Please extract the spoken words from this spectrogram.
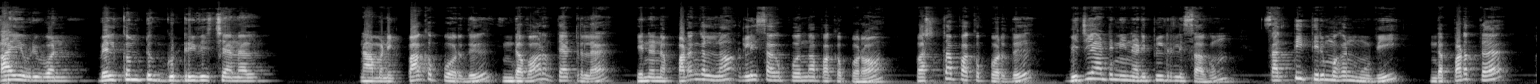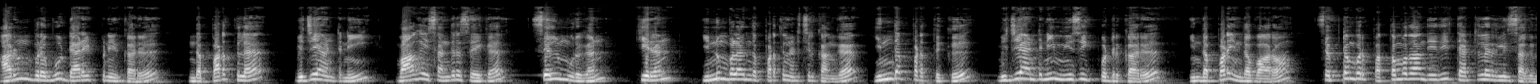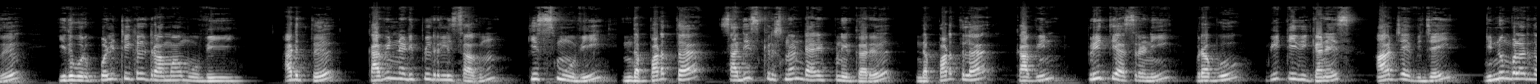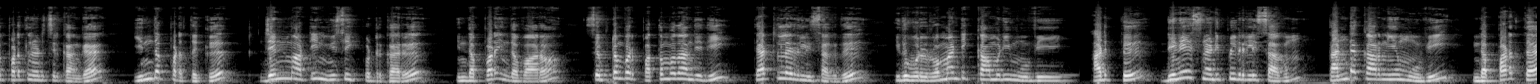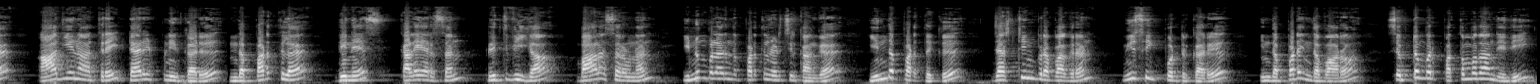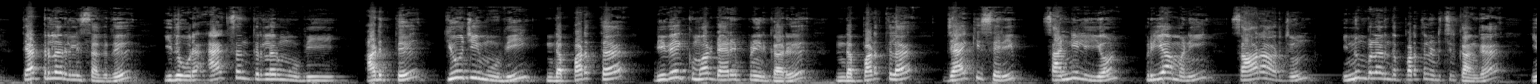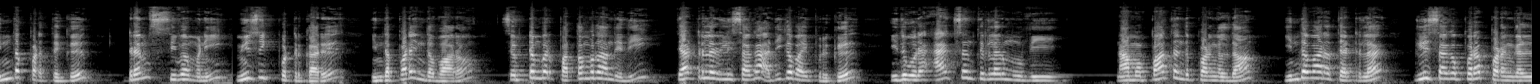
Hi everyone welcome to good reviews channel நாம் இன்னைக்கு பார்க்க போகிறது இந்த வாரம் தேட்டரில் என்னென்ன படங்கள்லாம் ரிலீஸ் ஆக போகுதுன்னு தான் பார்க்க போகிறோம் ஃபர்ஸ்ட்டாக பார்க்க போகிறது விஜய் ஆண்டனி நடிப்பில் ரிலீஸ் ஆகும் சக்தி திருமகன் மூவி இந்த படத்தை அருண் பிரபு டைரக்ட் பண்ணியிருக்காரு. இந்த படத்தில் விஜய் ஆண்டனி வாகை சந்திரசேகர் செல்முருகன் கிரண் இன்னும் பல இந்த படத்தில் நடிச்சிருக்காங்க. இந்த படத்துக்கு விஜய் ஆண்டனி மியூசிக் போட்டிருக்காரு. இந்த படம் இந்த வாரம் செப்டம்பர் பத்தொன்பதாம் தேதி தேட்டரில் ரிலீஸ் ஆகுது. இது ஒரு பொலிட்டிக்கல் ட்ராமா மூவி அடுத்து கவின் நடிப்பில் ரிலீஸ் ஆகும் கிஸ் மூவி இந்த படத்தை சதீஷ் கிருஷ்ணன் டைரக்ட் பண்ணியிருக்காரு இந்த படத்துல கவின் பிரீத்தி அஸ்ரணி பிரபு விடிவி கணேஷ் ஆர்ஜே விஜய் இன்னும் பலர் இந்த படத்தில் நடிச்சிருக்காங்க. இந்த படத்துக்கு ஜென் மார்ட்டின் மியூசிக் போட்டிருக்காரு. இந்த படம் இந்த வாரம் செப்டம்பர் பத்தொன்பதாம் தேதி தேட்டரில் ரிலீஸ் ஆகுது. இது ஒரு ரொமான்டிக் காமெடி மூவி அடுத்து தினேஷ் நடிப்பில் ரிலீஸ் ஆகும் தண்டகாரணியம் மூவி இந்த படத்தை ஆதியநாத்திரை டைரக்ட் பண்ணியிருக்காரு. இந்த படத்துல தினேஷ் கலையரசன் ரித்விகா பாலசரவணன் இன்னும் பலர் இந்த படத்தில் நடிச்சிருக்காங்க. இந்த படத்துக்கு ஜஸ்டின் பிரபாகரன் மியூசிக் போட்டிருக்காரு. இந்த படம் இந்த வாரம் செப்டம்பர் பத்தொன்பதாம் தேதி தியேட்டர்ல ரிலீஸ் ஆகுது. இது ஒரு ஆக்ஷன் த்ரில்லர் மூவி அடுத்து கியூஜி மூவி இந்த படத்தை விவேக் குமார் டைரக்ட் பண்ணியிருக்காரு. இந்த படத்தில் ஜாக்கி ஷெரீப் சன்னி லியோன் பிரியாமணி சாரா அர்ஜுன் இன்னும் பலர் இந்த படத்தில் நடிச்சிருக்காங்க. இந்த படத்துக்கு ட்ரம்ஸ் சிவமணி மியூசிக் போட்டிருக்காரு. இந்த படம் இந்த வாரம் செப்டம்பர் பத்தொன்பதாம் தேதி தியேட்டரில் ரிலீஸ் ஆக அதிக வாய்ப்பு இருக்கு. இது ஒரு ஆக்ஷன் த்ரில்லர் மூவி நாம பார்த்த இந்த படங்கள் தான் இந்த வார தேட்டரில் ரிலீஸ் ஆக போற படங்கள்.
